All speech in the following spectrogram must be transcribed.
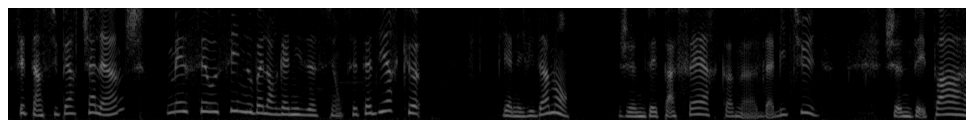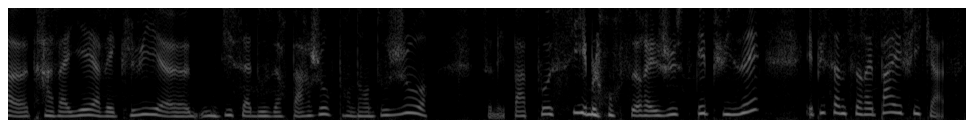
c'est un super challenge, mais c'est aussi une nouvelle organisation. C'est-à-dire que, bien évidemment, je ne vais pas faire comme euh, d'habitude. Je ne vais pas euh, travailler avec lui 10 euh, à 12 heures par jour pendant 12 jours. Ce n'est pas possible, on serait juste épuisé et puis ça ne serait pas efficace.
